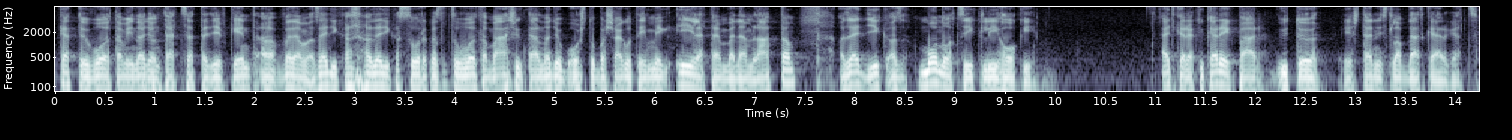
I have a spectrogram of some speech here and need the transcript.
kettő volt, ami nagyon tetszett egyébként. A, nem, az, egyik, az, az egyik a szórakoztató volt, a másiknál nagyobb ostobaságot én még életemben nem láttam. Az egyik az monocikli hoki. Egykerekű kerékpár, ütő és teniszlabdát kergetsz.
